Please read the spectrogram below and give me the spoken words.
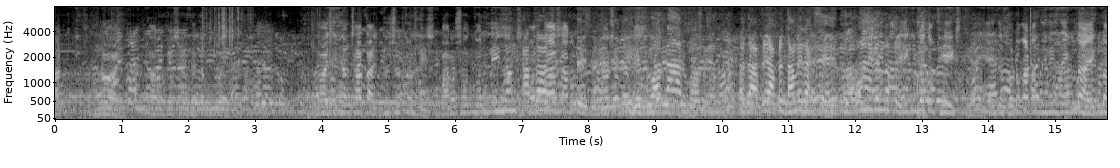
আট নয়। বেশি হয়েছে একটা ভুল হয়েছে। নয় তিন নং সাতাশ দুইশো চল্লিশ বারোশো চল্লিশ পঞ্চাশ আচ্ছা আপনি আপনার দামে রাখছেন একটু কম দিবেন না আপনি? এইগুলো তো ফিক্সড এই যে ছোটখাটো জিনিস যেগুলো এগুলো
